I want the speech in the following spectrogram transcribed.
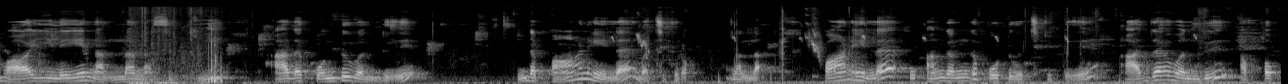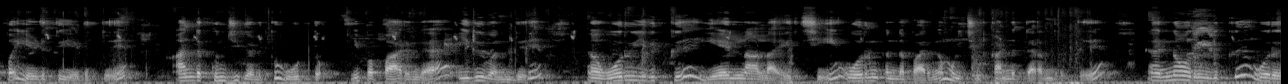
வாயிலேயே நல்லா நசுக்கி அதை கொண்டு வந்து இந்த பானையில் வச்சுக்கிறோம் நல்லா. பானையில் அங்கங்கே போட்டு வச்சுக்கிட்டு அதை வந்து அப்பப்போ எடுத்து எடுத்து அந்த குஞ்சுகளுக்கு ஊட்டும். இப்போ பாருங்கள் இது வந்து ஒரு இதுக்கு ஏழு நாள் ஆயிடுச்சு. ஒரு அந்த பாருங்கள் முடிச்சு கண்ணு திறந்துருக்கு. இன்னொரு இதுக்கு ஒரு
